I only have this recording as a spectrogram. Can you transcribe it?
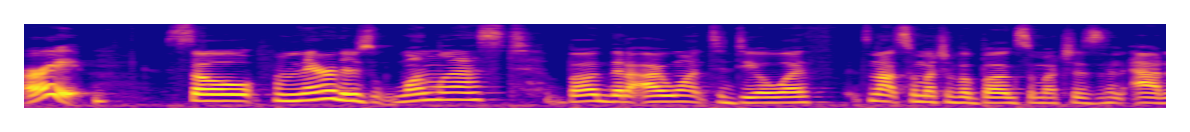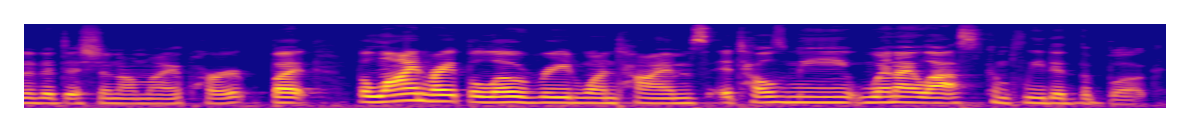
All right. So from there, there's one last bug that I want to deal with. It's not so much of a bug so much as an added addition on my part, but the line right below read one times, it tells me when I last completed the book.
